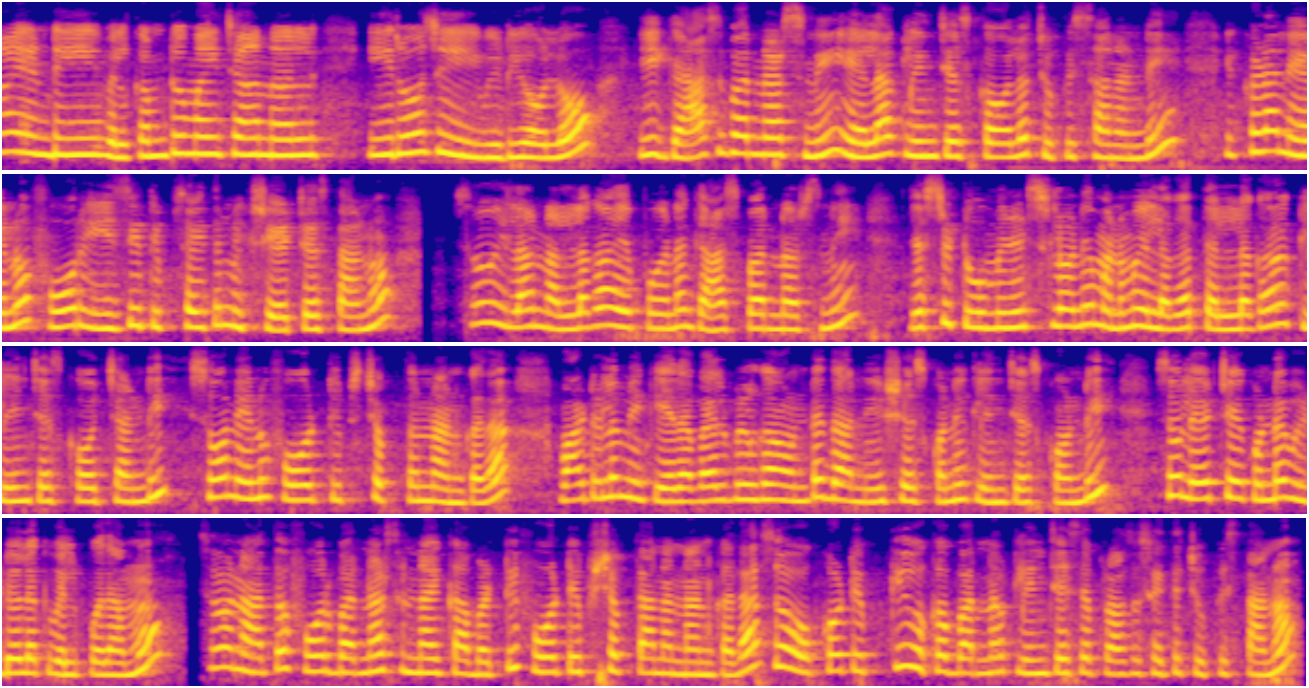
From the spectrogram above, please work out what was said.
Hi అండి welcome to my channel. ఈరోజు ఈ వీడియోలో ఈ గ్యాస్ బర్నర్స్ని ఎలా క్లీన్ చేసుకోవాలో చూపిస్తానండి. ఇక్కడ నేను ఫోర్ ఈజీ టిప్స్ అయితే మీకు షేర్ చేస్తాను. సో ఇలా నల్లగా అయిపోయిన గ్యాస్ బర్నర్స్ని జస్ట్ టూ మినిట్స్లోనే మనం ఇలాగా తెల్లగా క్లీన్ చేసుకోవచ్చండి. సో నేను ఫోర్ టిప్స్ చెప్తున్నాను కదా వాటిలో మీకు ఏది అవైలబుల్గా ఉంటే దాన్ని యూజ్ చేసుకొని క్లీన్ చేసుకోండి. సో లేట్ చేయకుండా వీడియోలోకి వెళ్ళిపోదాము. సో నాతో ఫోర్ బర్నర్స్ ఉన్నాయి కాబట్టి ఫోర్ టిప్స్ చెప్తానన్నాను కదా. సో ఒక్కో టిప్కి ఒక బర్నర్ క్లీన్ చేసే ప్రాసెస్ అయితే చూపిస్తాను.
